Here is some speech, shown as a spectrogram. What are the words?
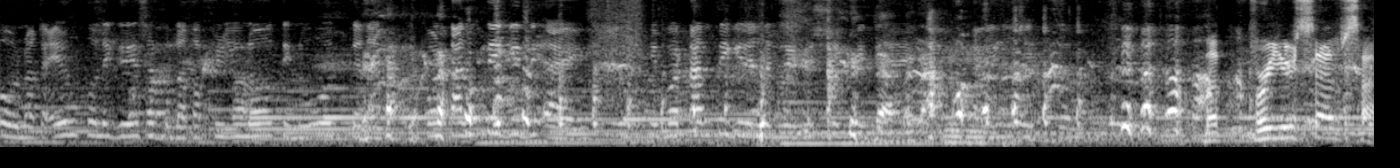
oh nakaayong ko ni Grace sa nakapilno tinuod ka na importante gid ay. Importante gid ang leadership gid ay. But for yourself, sa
